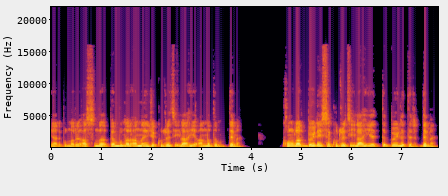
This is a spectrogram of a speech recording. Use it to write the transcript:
Yani bunları aslında ben bunları anlayınca kudreti ilahiyi anladım deme. Konular böyleyse kudreti ilahiye de böyledir deme.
